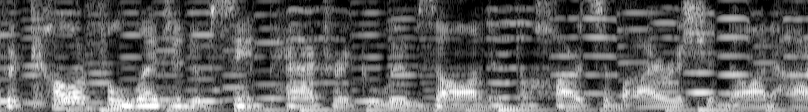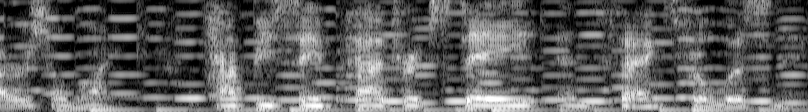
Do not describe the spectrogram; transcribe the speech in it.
the colorful legend of St. Patrick lives on in the hearts of Irish and non Irish alike. Happy St. Patrick's Day, and thanks for listening.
